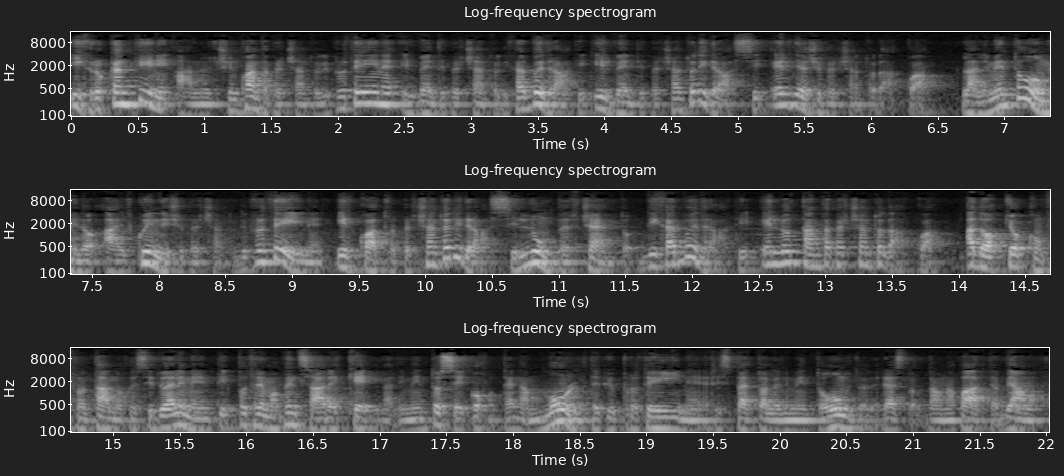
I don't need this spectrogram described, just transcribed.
I croccantini hanno il 50% di proteine, il 20% di carboidrati, il 20% di grassi e il 10% d'acqua. L'alimento umido ha il 15% di proteine, il 4% di grassi, l'1% di carboidrati e l'80% d'acqua. Ad occhio, confrontando questi due alimenti, potremmo pensare che l'alimento secco contenga molte più proteine rispetto all'alimento umido, del resto da una parte abbiamo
